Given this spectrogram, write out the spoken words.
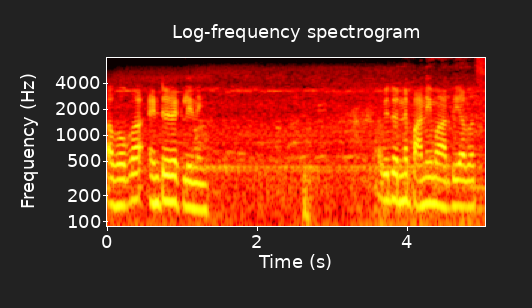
अब होगा इंटीरियर क्लीनिंग अभी तो इनने पानी मार दिया बस।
